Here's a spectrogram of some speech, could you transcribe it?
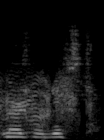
you very as well much. just.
